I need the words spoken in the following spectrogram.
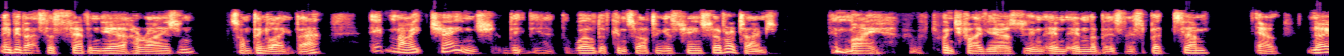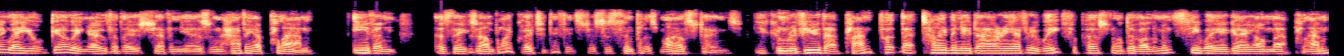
maybe that's a seven year horizon, something like that it might change. The, the, the, world of consulting has changed several times in my 25 years in, in, in the business. But um, you know, knowing where you're going over those seven years and having a plan, even as the example I quoted, if it's just as simple as milestones, you can review that plan, put that time in your diary every week for personal development, see where you're going on that plan,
